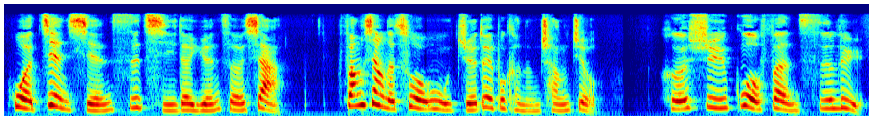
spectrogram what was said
或见贤思齐的原则下，方向的错误绝对不可能长久，何须过分思虑？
